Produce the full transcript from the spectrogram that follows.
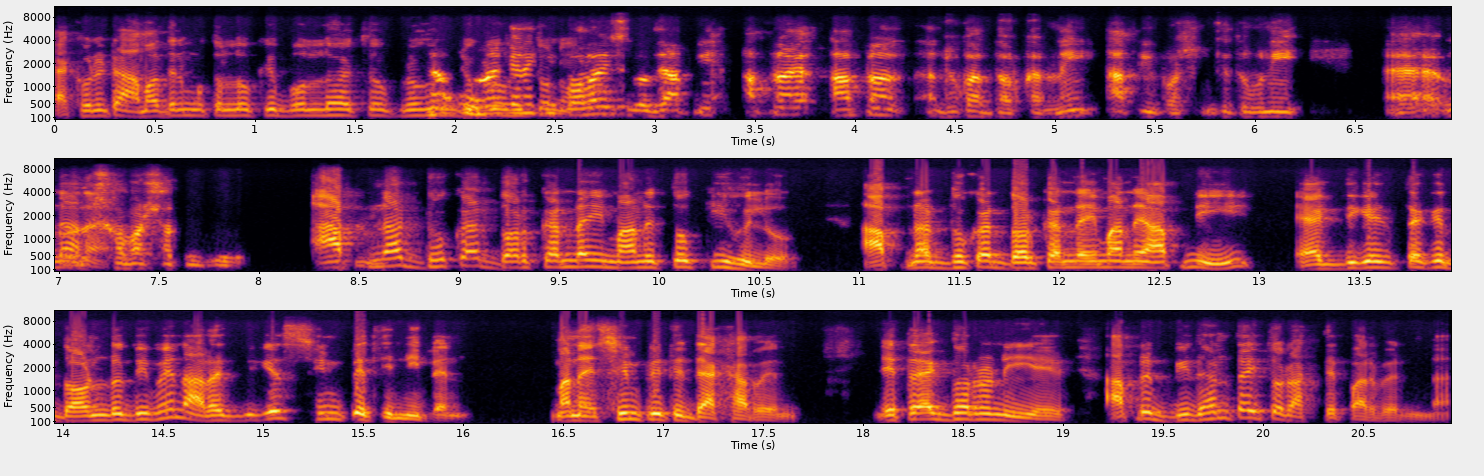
এখন এটা আমাদের মতো লোকে বললে হয়তো গ্রহণযোগ্য বলা হয়েছিল যে আপনি আপনার আপনার ঢোকার দরকার নেই আপনি বসেন। কিন্তু উনি। সবার সাথে আপনার ঢোকার দরকার নাই মানে তো কি হইল? আপনার ঢোকার দরকার নাই মানে আপনি একদিকে তাকে দণ্ড দিবেন আর একদিকে সিম্পেথি নিবেন। মানে সিম্পেথি দেখাবেন। এটা এক ধরনের ইয়ে। আপনি বিধানটাই তো রাখতে পারবেন না।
